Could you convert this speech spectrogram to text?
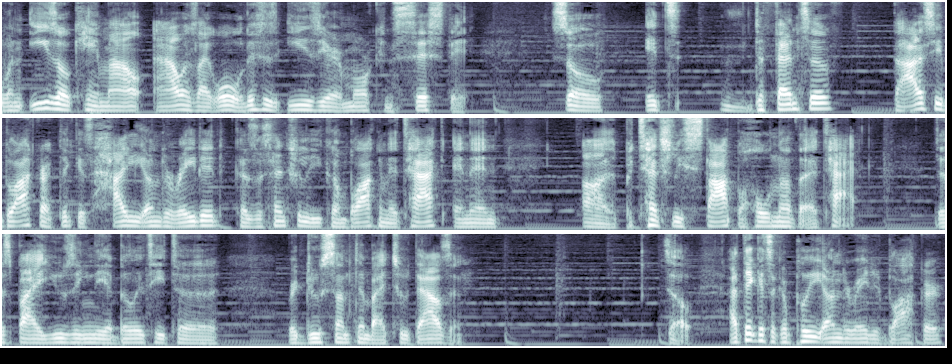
when Izo came out, I was like, "Oh, this is easier and more consistent." So it's defensive the Odyssey blocker, I think, is highly underrated because essentially you can block an attack and then uh, potentially stop a whole nother attack just by using the ability to reduce something by 2000. So I think it's a completely underrated blocker.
